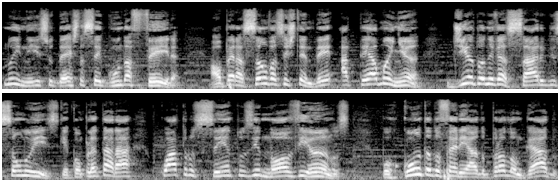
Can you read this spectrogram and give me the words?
no início desta segunda-feira. A operação vai se estender até amanhã, dia do aniversário de São Luís, que completará 409 anos. Por conta do feriado prolongado,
